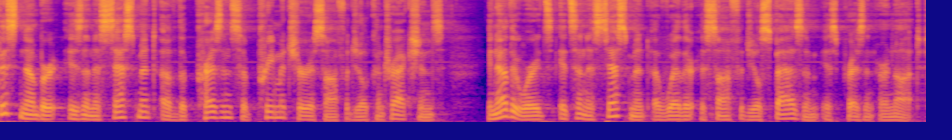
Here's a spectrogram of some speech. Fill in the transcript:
This number is an assessment of the presence of premature esophageal contractions. In other words, it's an assessment of whether esophageal spasm is present or not.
